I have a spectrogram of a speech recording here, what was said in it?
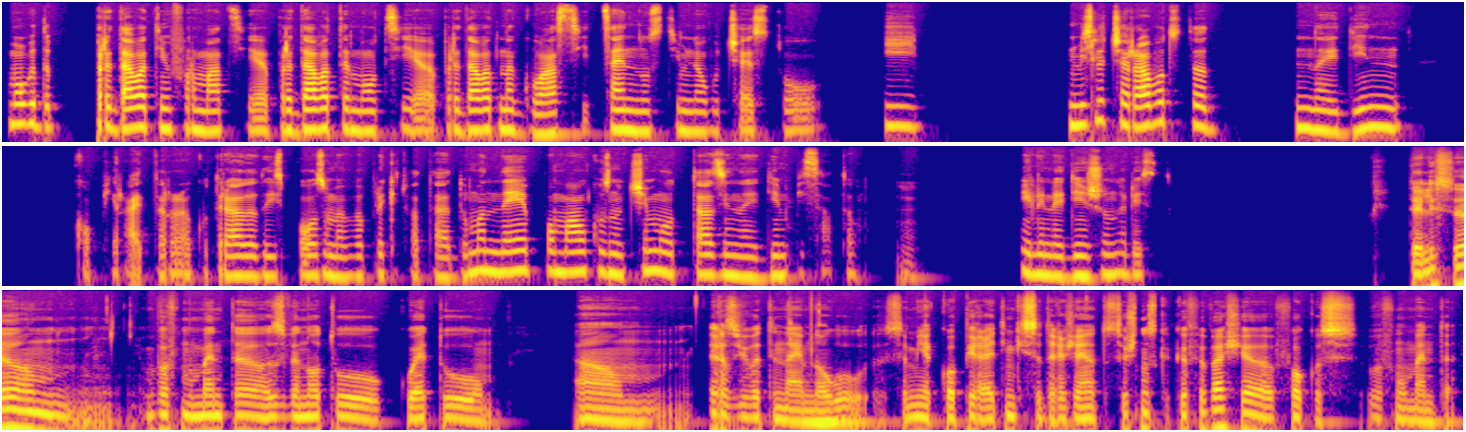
могат да предават информация, предават емоция, предават нагласи, ценности много често. И мисля, че работата на един копирайтер, ако трябва да, да използваме въпреки това тая дума, не е по-малко значима от тази на един писател. Или на един журналист. Те ли са в момента звеното, което ам, развивате най-много? Самия копирайтинг и съдържанието. Всъщност какъв е вашия фокус в момента?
